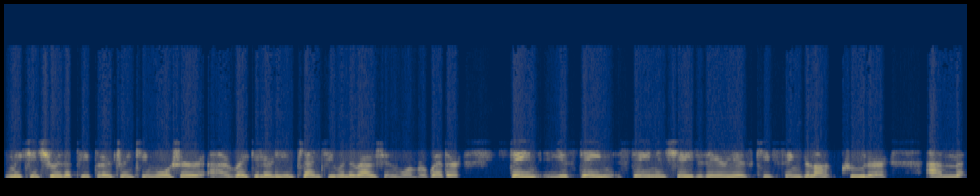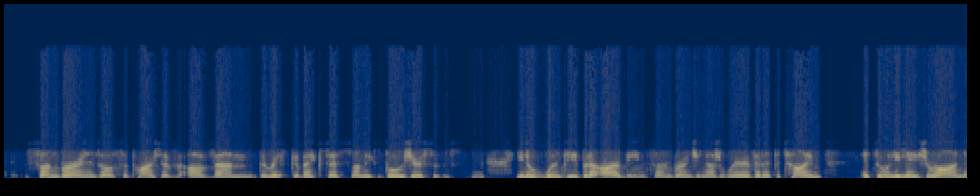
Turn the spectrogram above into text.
making sure that people are drinking water uh, regularly and plenty when they're out in warmer weather. Staying, you know, staying, staying in shaded areas keeps things a lot cooler. Um, sunburn is also part of, of um, the risk of excess sun exposure. So, this, you know, when people are being sunburned, you're not aware of it at the time. It's only later on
